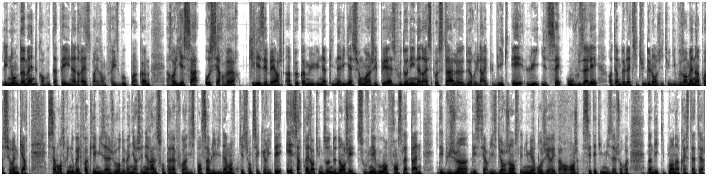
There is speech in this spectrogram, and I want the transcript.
les noms de domaine quand vous tapez une adresse, par exemple facebook.com, relier ça au serveur qui les héberge, un peu comme une appli de navigation ou un GPS. Vous donnez une adresse postale de rue de la République et lui, il sait où vous allez en termes de latitude, de longitude. Il vous emmène un point sur une carte. Ça montre une nouvelle fois que les mises à jour, de manière générale, sont à la fois indispensables, évidemment, question de sécurité, et ça représente une zone de danger. Souvenez-vous, en France, la panne début juin des services d'urgence, les numéros gérés par Orange, c'était une mise à jour d'un équipement d'un prestataire.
